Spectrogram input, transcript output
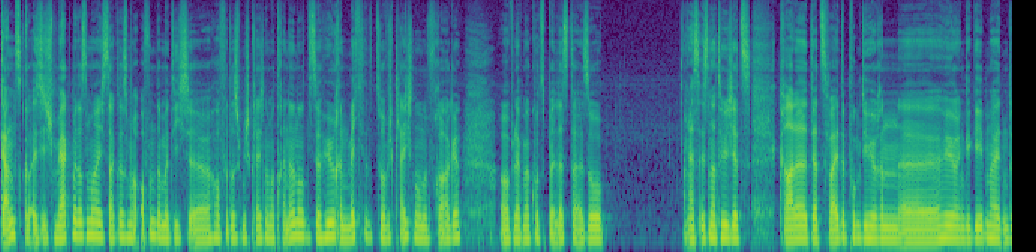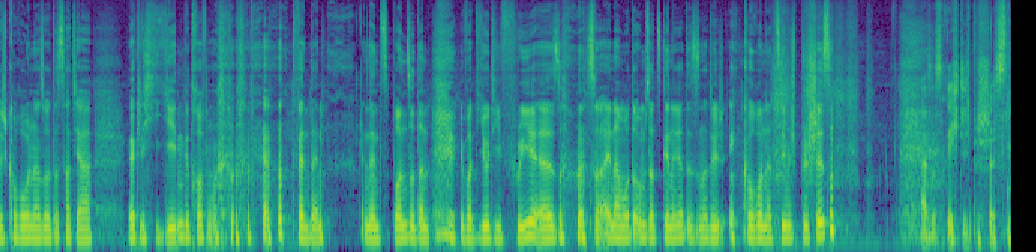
ganz, also ich merke mir das mal, ich sage das mal offen, damit ich äh, hoffe, dass ich mich gleich nochmal dran erinnere. Diese höheren Mächte, dazu habe ich gleich noch eine Frage. Aber bleib mal kurz bei Leicester. Also, es ist natürlich jetzt gerade der zweite Punkt, die höheren, äh, höheren Gegebenheiten durch Corona. So, das hat ja wirklich jeden getroffen. wenn dein, wenn dein Sponsor dann über Duty Free äh, so, so Einnahme oder Umsatz generiert, ist es natürlich in Corona ziemlich beschissen. Also ist richtig beschissen.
